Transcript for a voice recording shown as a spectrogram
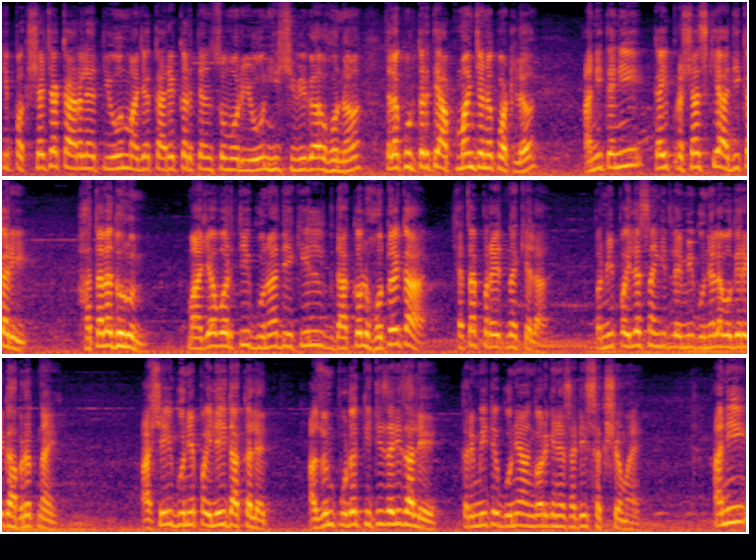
की पक्षाच्या कार्यालयात येऊन माझ्या कार्यकर्त्यांसमोर येऊन ही शिवीगाळ होणं त्याला कुठंतरी ते अपमानजनक वाटलं. आणि त्यांनी काही प्रशासकीय अधिकारी हाताला धरून माझ्यावरती गुन्हा देखील दाखल होतोय का ह्याचा प्रयत्न केला. पण मी पहिलंच सांगितलं मी गुन्ह्याला वगैरे घाबरत नाही. असेही गुन्हे पहिलेही दाखल आहेत. अजून पुढं किती जरी झाले तर मी ते गुन्हे अंगावर घेण्यासाठी सक्षम आहे. आणि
